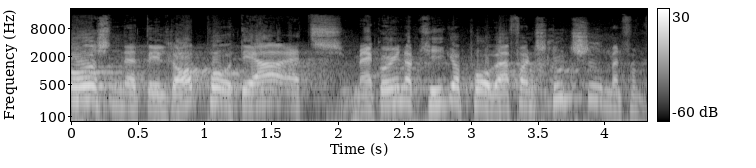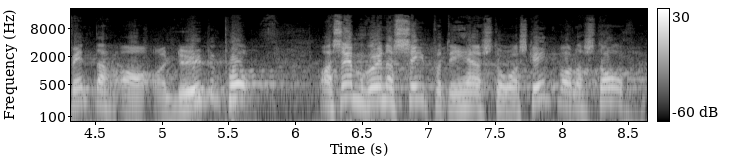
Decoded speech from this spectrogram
måde sådan er delt op på, det er, at man går ind og kigger på, hvad for en sluttid man forventer at, at løbe på. Og så kan man gå ind og se på det her store skilt, hvor der står,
